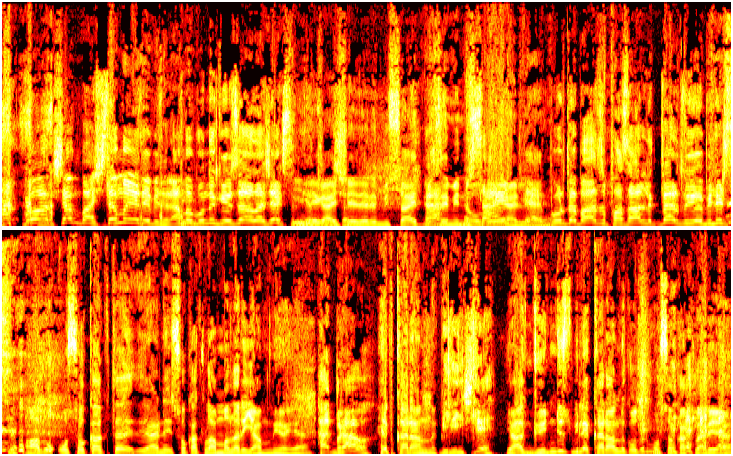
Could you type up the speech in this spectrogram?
Bu akşam başlamayabilir ama bunu göze alacaksın. İllegal şeylerin müsait bir zemin olduğu yerler. yani. Burada bazı pazarlıklar duyabilirsin. Abi o sokakta yani sokak lambaları yanmıyor ya. Ha, bravo. Hep karanlık. Bilinçli. Ya gündüz bile karanlık olur mu o sokaklar ya?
